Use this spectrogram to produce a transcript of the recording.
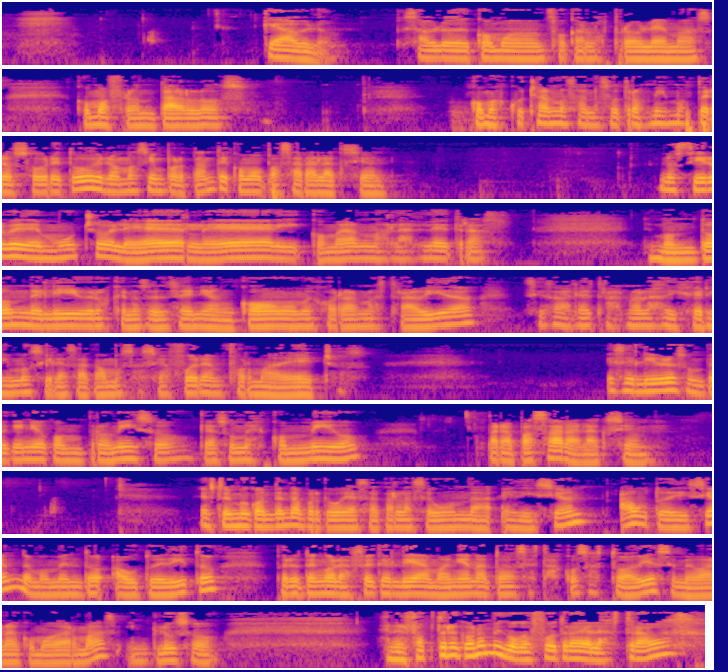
¿Qué hablo? Les hablo de cómo enfocar los problemas, cómo afrontarlos, cómo escucharnos a nosotros mismos, pero sobre todo y lo más importante, cómo pasar a la acción. Nos sirve de mucho leer, leer y comernos las letras de un montón de libros que nos enseñan cómo mejorar nuestra vida si esas letras no las digerimos y las sacamos hacia afuera en forma de hechos. Ese libro es un pequeño compromiso que asumes conmigo para pasar a la acción. Estoy muy contenta porque voy a sacar la segunda edición, autoedición, de momento autoedito, pero tengo la fe que el día de mañana todas estas cosas todavía se me van a acomodar más, incluso en el factor económico que fue otra de las trabas.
